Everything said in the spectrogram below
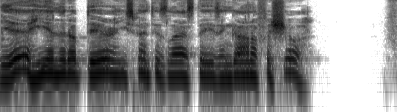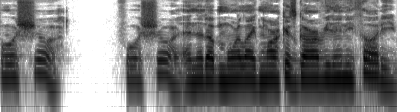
Yeah, he ended up there. He spent his last days in Ghana for sure, for sure, for sure. Ended up more like Marcus Garvey than he thought he.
